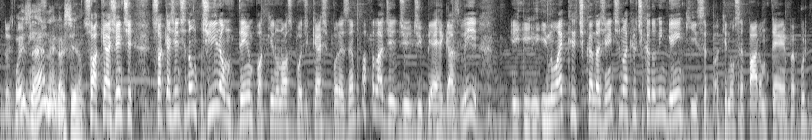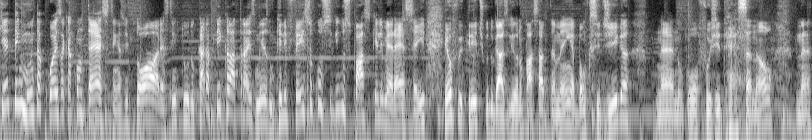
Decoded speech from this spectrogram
em 2020. Pois é, né, Garcia? Só que a gente, só que a gente não tira um tempo aqui no nosso podcast, por exemplo, para falar de, de, de Pierre Gasly, e, e, e, não é criticando a gente, não é criticando ninguém que, que não separa um tempo. É porque tem muita coisa que acontece, tem as vitórias, tem tudo. O cara fica lá atrás mesmo. O que ele fez, eu consegui o espaço que ele merece aí. Eu fui crítico do Gasly ano passado também, é bom que se diga, né? Não vou fugir dessa, não, né?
